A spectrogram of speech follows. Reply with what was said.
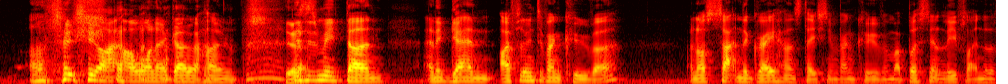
I was literally like, "I want to go home. Yeah. This is me done." And again, I flew into Vancouver, and I was sat in the Greyhound station in Vancouver. My bus didn't leave for like another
